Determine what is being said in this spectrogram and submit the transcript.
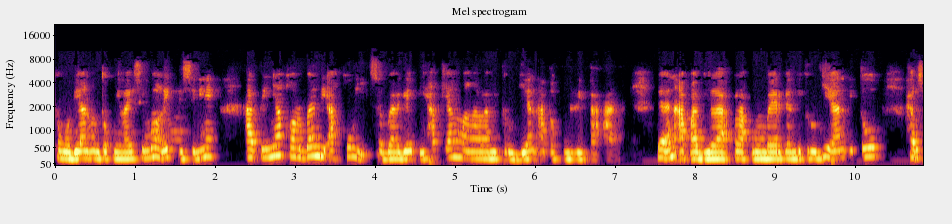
Kemudian untuk nilai simbolik di sini artinya korban diakui sebagai pihak yang mengalami kerugian atau penderitaan. Dan apabila pelaku membayar ganti kerugian, itu harus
